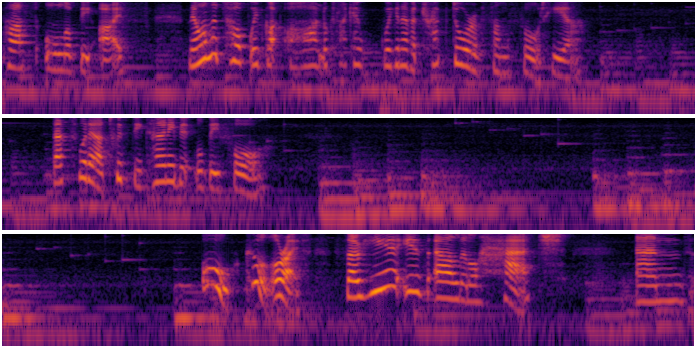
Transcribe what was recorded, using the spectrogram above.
past all of the ice. Now on the top we've got, oh, it looks like a, we're going to have a trapdoor of some sort here. That's what our twisty turny bit will be for. Oh, cool. All right. So here is our little hatch, and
